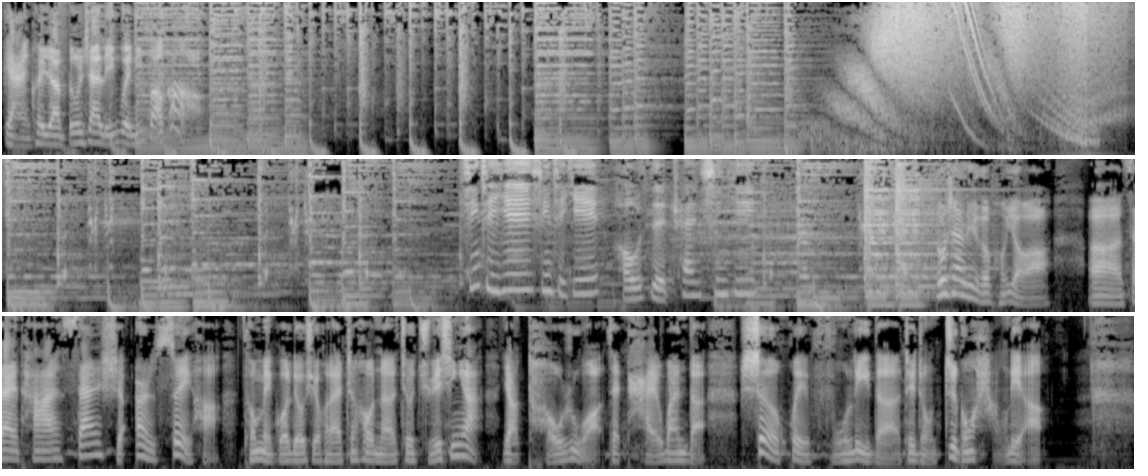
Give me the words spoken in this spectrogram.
赶快让东山林为您报告。星期一，星期一，猴子穿新衣。东山里有个朋友啊，呃，在他三十二岁哈，从美国留学回来之后呢，就决心啊，要投入啊，在台湾的社会福利的这种志工行列啊。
